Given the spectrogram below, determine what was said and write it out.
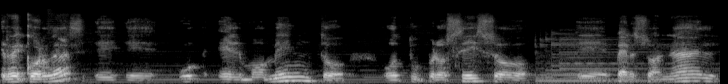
recordás eh, eh, el momento o tu proceso eh, personal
